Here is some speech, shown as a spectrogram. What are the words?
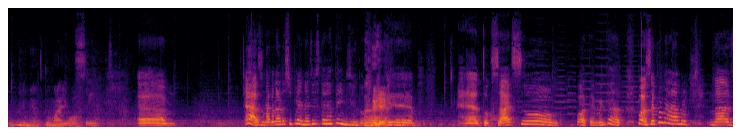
comprimento maior. sim. É, é, na verdade é surpreendente eles terem atendido, né? Porque é, Tokusatsu, pô, tem muita. Pô, eu sempre me lembro né,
